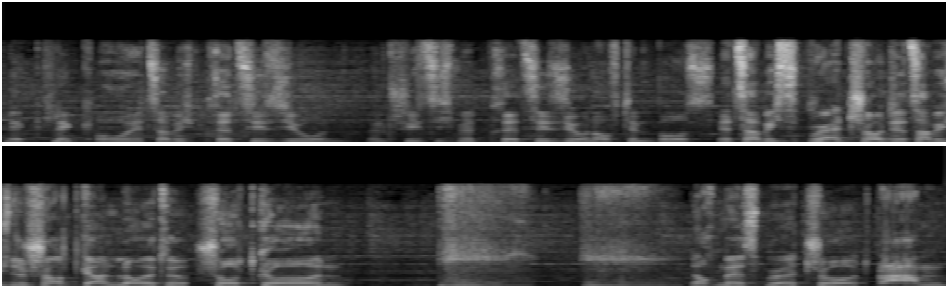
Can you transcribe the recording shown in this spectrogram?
Klick, klick. Oh, jetzt habe ich Präzision. Dann schieße ich mit Präzision auf den Boss. Jetzt habe ich Spreadshot. Jetzt habe ich eine Shotgun, Leute. Shotgun. Noch mehr Spreadshot. Bam.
